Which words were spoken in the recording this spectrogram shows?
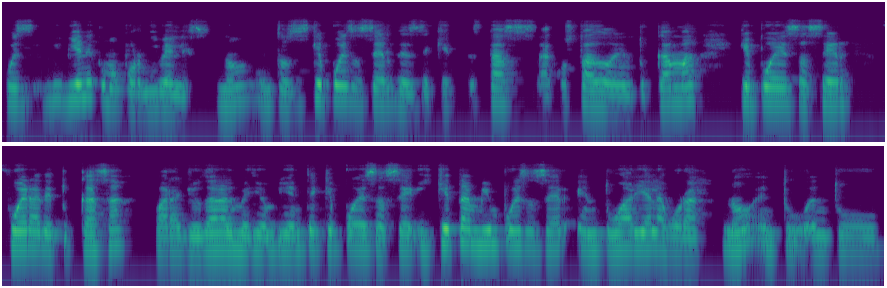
pues viene como por niveles, ¿no? Entonces, ¿qué puedes hacer desde que estás acostado en tu cama? ¿Qué puedes hacer fuera de tu casa para ayudar al medio ambiente? ¿Qué puedes hacer? Y qué también puedes hacer en tu área laboral, ¿no? En tu, en tu,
